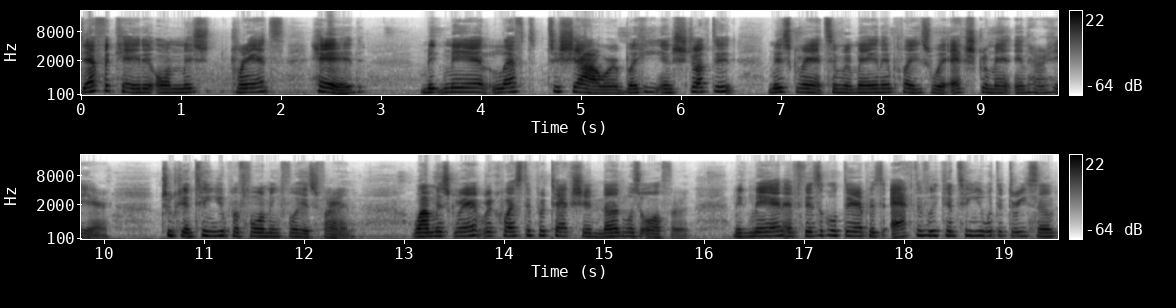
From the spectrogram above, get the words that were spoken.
defecated on Miss Grant's head. McMahon left to shower, but he instructed Miss Grant to remain in place with excrement in her hair to continue performing for his friend. While Miss Grant requested protection, none was offered. McMahon and physical therapists actively continued with the threesome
